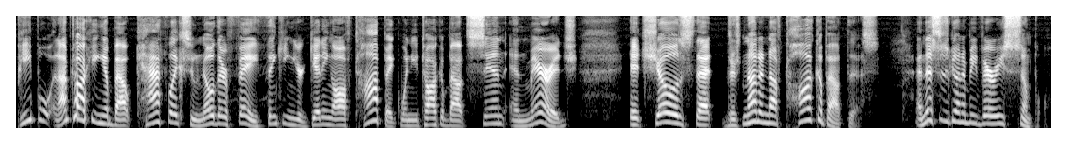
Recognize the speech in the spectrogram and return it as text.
people, and I'm talking about Catholics who know their faith, thinking you're getting off topic when you talk about sin and marriage, it shows that there's not enough talk about this. And this is going to be very simple.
